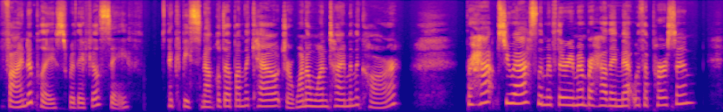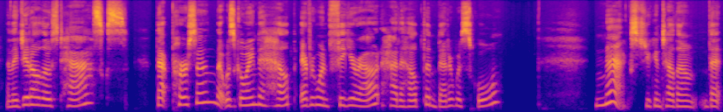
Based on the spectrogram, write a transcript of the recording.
Find a place where they feel safe. It could be snuggled up on the couch or one on one time in the car. Perhaps you ask them if they remember how they met with a person and they did all those tasks. That person that was going to help everyone figure out how to help them better with school. Next, you can tell them that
